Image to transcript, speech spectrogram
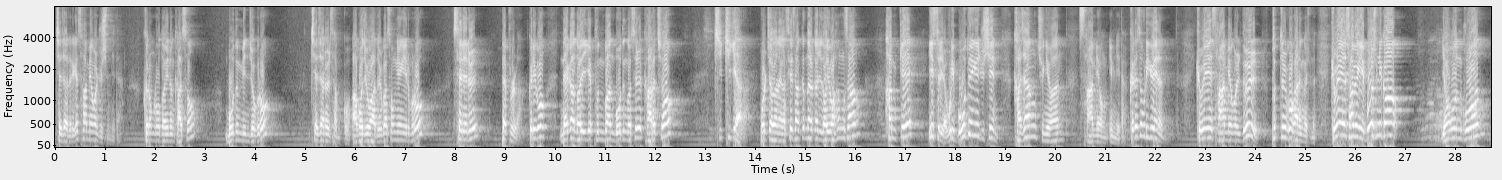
제자들에게 사명을 주십니다. 그러므로 너희는 가서 모든 민족으로 제자를 삼고 아버지와 아들과 성령의 이름으로 세례를 베풀라. 그리고 내가 너희에게 분부한 모든 것을 가르쳐 지키게 하라. 볼자가 내가 세상 끝날까지 너희와 항상 함께 있으리라. 우리 모두에게 주신 가장 중요한 사명입니다. 그래서 우리 교회는 교회의 사명을 늘 붙들고 가는 것입니다. 교회의 사명이 무엇입니까? 영혼 구원,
